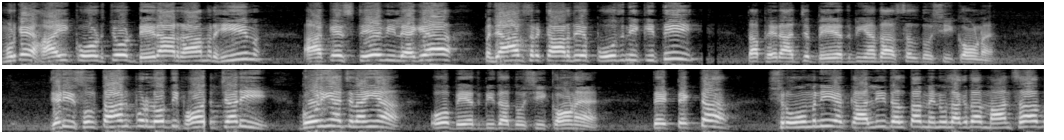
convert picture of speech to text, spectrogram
ਮੁੜ ਕੇ ਹਾਈ ਕੋਰਟ ਚੋਂ ਡੇਰਾ ਰਾਮ ਰਹੀਮ ਆ ਕੇ ਸਟੇ ਵੀ ਲੈ ਗਿਆ। ਪੰਜਾਬ ਸਰਕਾਰ ਨੇ ਅਪੋਜ਼ ਨਹੀਂ ਕੀਤੀ, ਤਾਂ ਫਿਰ ਅੱਜ ਬੇਅਦਬੀਆਂ ਦਾ ਅਸਲ ਦੋਸ਼ੀ ਕੌਣ ਹੈ? ਜਿਹੜੀ ਸੁਲਤਾਨਪੁਰ ਲੋਧੀ ਫੌਜ ਚੜੀ ਗੋਲੀਆਂ ਚਲਾਈਆਂ, ਉਹ ਬੇਅਦਬੀ ਦਾ ਦੋਸ਼ੀ ਕੌਣ ਹੈ? ਤੇ ਟਿਕਟਾਂ, ਸ਼੍ਰੋਮਣੀ ਅਕਾਲੀ ਦਲ ਤਾਂ ਮੈਨੂੰ ਲੱਗਦਾ ਮਾਨ ਸਾਹਿਬ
